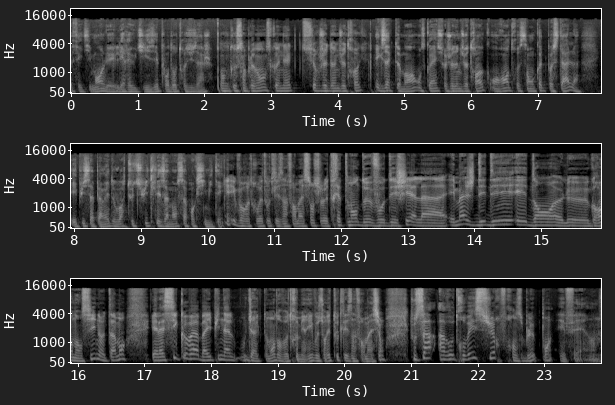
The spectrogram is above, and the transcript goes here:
effectivement les, les réutiliser pour d'autres usages. Donc tout simplement, on se connecte sur Je donne, je troc? Exactement, on se connecte sur Je donne, je troc, on rentre son code postal et puis ça permet de voir tout de suite les annonces à proximité. Et vous retrouvez toutes les informations sur le traitement de vos déchets à la MHDD et dans euh, le Grand Nancy notamment et à la Sicova à Épinal ou directement dans votre mairie. Vous aurez toutes les informations. Tout ça à retrouver sur francebleu.fr.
